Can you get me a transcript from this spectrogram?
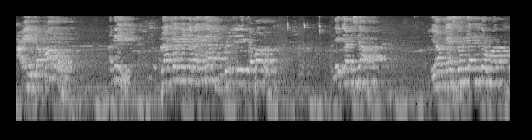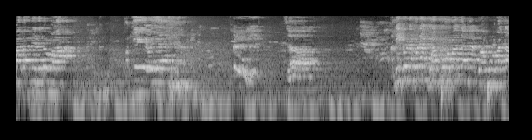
Ay, Japar. Ani, vlogger ni taga-Indian. Bili Japar. Taga-Indian siya. Yang kay istorya nito, mga para na nito, mga Paki, oh yeah. So, amigo na ko na, gwapo ka bata na, gwapo ka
